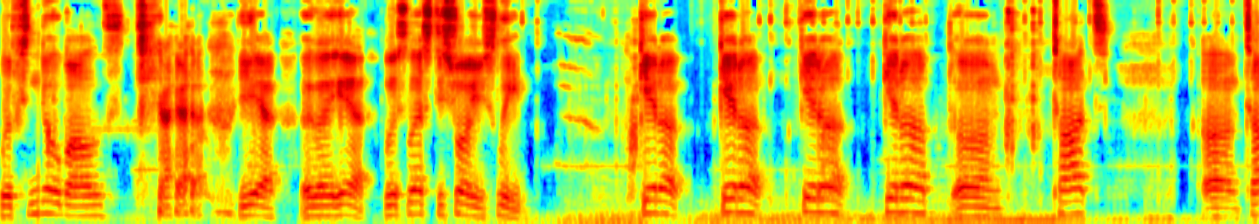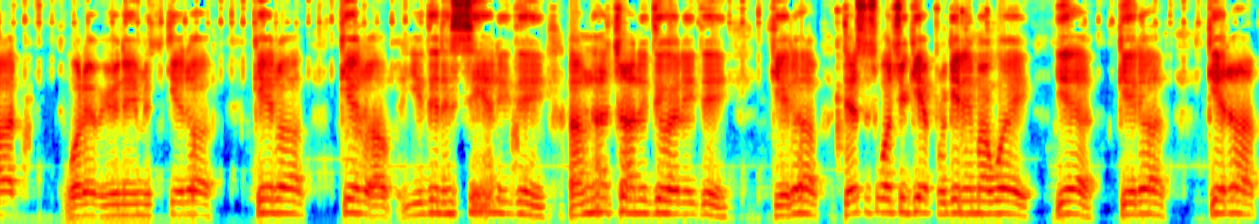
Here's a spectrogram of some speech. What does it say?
with snowballs. yeah, uh, yeah, let's, let's destroy your sleep. Get up, get up, get up, get up, um, Tot, um, Tot, whatever your name is, get up, get up, Get up. You didn't see anything. I'm not trying to do anything. Get up. This is what you get for getting in my way. Yeah. Get up. Get up.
